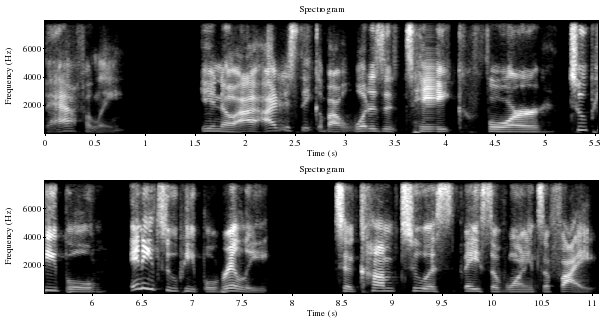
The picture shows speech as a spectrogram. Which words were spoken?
baffling. You know, I, I just think about what does it take for two people, any two people really, to come to a space of wanting to fight.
